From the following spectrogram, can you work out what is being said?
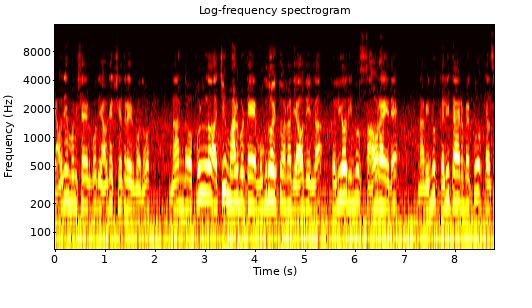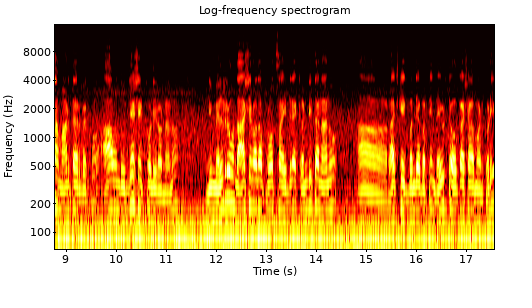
ಯಾವುದೇ ಮನುಷ್ಯ ಇರ್ಬೋದು, ಯಾವುದೇ ಕ್ಷೇತ್ರ ಇರ್ಬೋದು, ನಂದು ಫುಲ್ ಅಚೀವ್ ಮಾಡಿಬಿಟ್ಟೆ, ಮುಗಿದೋಯ್ತು ಅನ್ನೋದು ಯಾವುದೂ ಇಲ್ಲ. ಕಲಿಯೋದು ಇನ್ನೂ ಸಾವಿರ ಇದೆ. ನಾವಿನ್ನೂ ಕಲಿತಾ ಇರಬೇಕು, ಕೆಲಸ ಮಾಡ್ತಾ ಇರಬೇಕು, ಆ ಒಂದು ಉದ್ದೇಶ ಇಟ್ಕೊಂಡಿರೋ ನಾನು. ನಿಮ್ಮೆಲ್ಲರೂ ಒಂದು ಆಶೀರ್ವಾದ, ಪ್ರೋತ್ಸಾಹ ಇದ್ದರೆ ಖಂಡಿತ ನಾನು ರಾಜಕೀಯಕ್ಕೆ ಬಂದೇ ಬರ್ತೀನಿ. ದಯವಿಟ್ಟು ಅವಕಾಶ ಮಾಡಿಕೊಡಿ.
